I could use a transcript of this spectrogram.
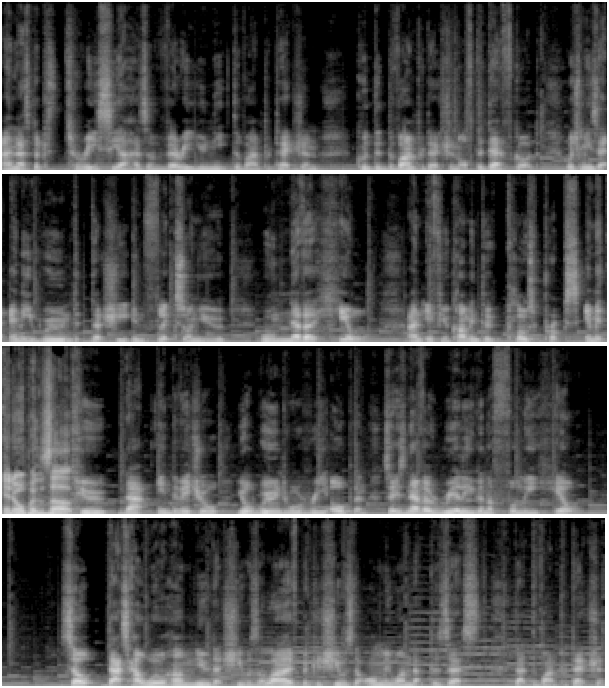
And that's because Teresia has a very unique divine protection called the divine protection of the death god, which means that any wound that she inflicts on you will never heal. And if you come into close proximity It opens up. to that individual, your wound will reopen. So it's never really gonna fully heal. So that's how Wilhelm knew that she was alive because she was the only one that possessed that divine protection.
